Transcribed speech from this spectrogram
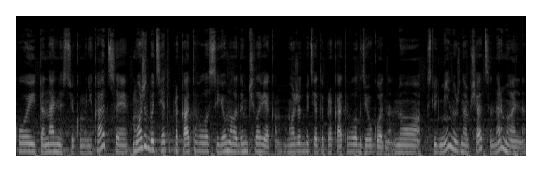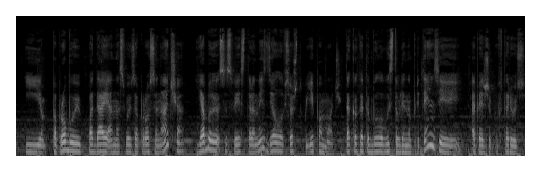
такой тональностью коммуникации. Может быть, это прокатывало с ее молодым человеком, может быть, это прокатывало где угодно, но с людьми нужно общаться нормально. И попробуй, подай она свой запрос иначе, я бы со своей стороны сделала все, чтобы ей помочь. Так как это было выставлено претензией, опять же, повторюсь,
